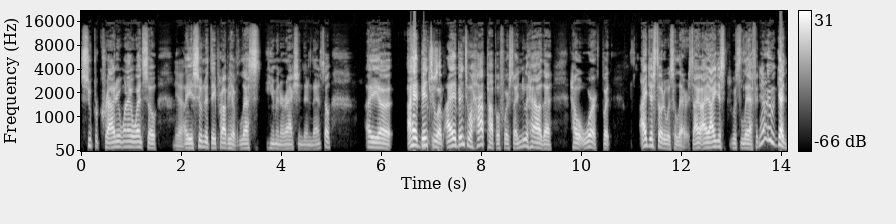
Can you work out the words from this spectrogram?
super crowded when i went so Yeah, i assume that they probably have less human interaction than then so I uh, I had been to a I had been to a hot pot before, so I knew how the how it worked. But I just thought it was hilarious. I I, I just was laughing. You know, again,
